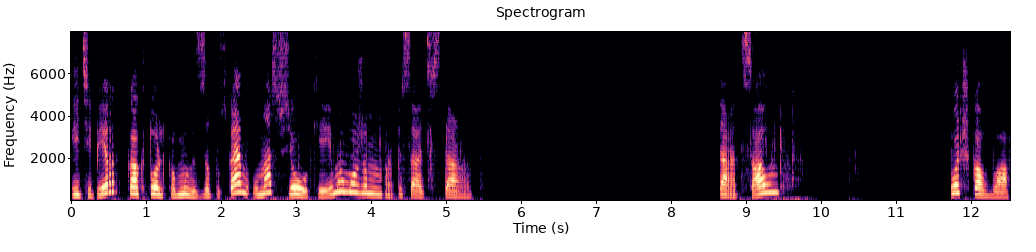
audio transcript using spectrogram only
И теперь, как только мы запускаем, у нас все окей. Мы можем прописать старт start sound вав.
